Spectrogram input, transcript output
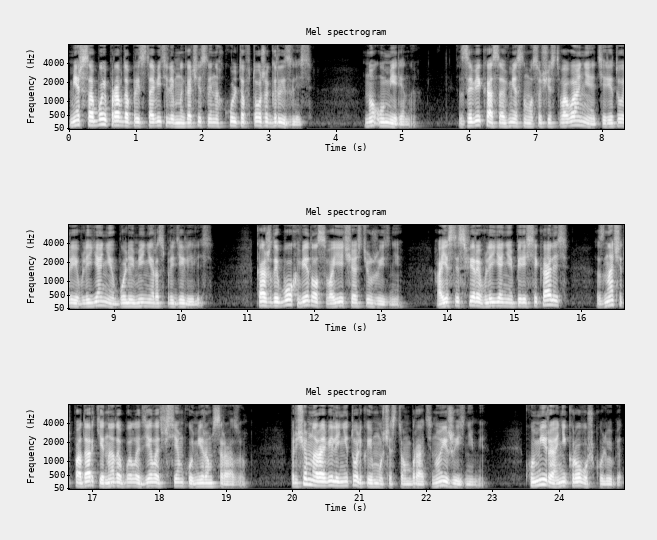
Меж собой, правда, представители многочисленных культов тоже грызлись, но умеренно. За века совместного существования территории влияния более-менее распределились. Каждый бог ведал своей частью жизни – а если сферы влияния пересекались, значит подарки надо было делать всем кумирам сразу. Причем норовили не только имуществом брать, но и жизнями. Кумиры они кровушку любят.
